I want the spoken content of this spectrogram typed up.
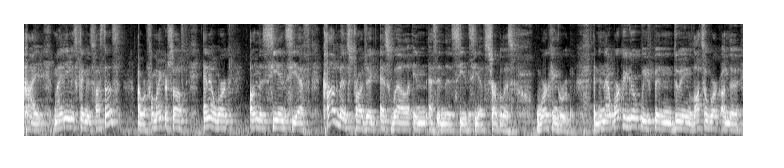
Hi, my name is Clemens Vasters. I work for Microsoft and I work on the CNCF Cloud Events project as well in, as in the CNCF serverless working group. And in that working group, we've been doing lots of work on the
